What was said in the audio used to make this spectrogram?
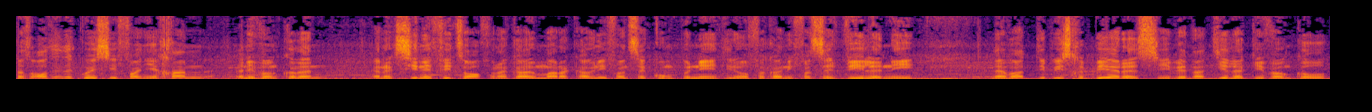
Dit is altyd 'n kwessie van jy gaan in die winkel in en ek sien 'n fiets waarvan ek hou, maar ek hou nie van sy komponente nie of ek hou nie van sy wiele nie. Nou wat tipies gebeur is, jy weet natuurlik die winkel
